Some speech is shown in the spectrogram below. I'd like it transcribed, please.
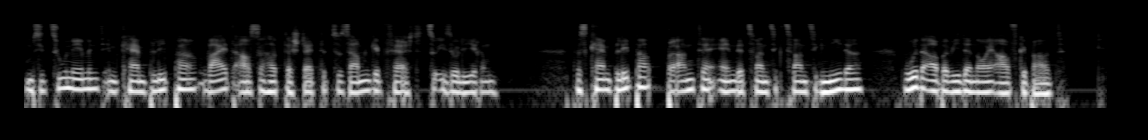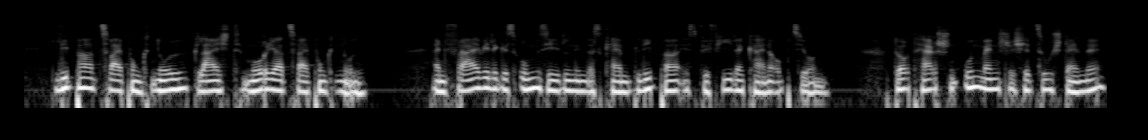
um sie zunehmend im Camp Lipa weit außerhalb der Städte zusammengepfercht zu isolieren. Das Camp Lipa brannte Ende 2020 nieder, wurde aber wieder neu aufgebaut. Lipa 2.0 gleicht Moria 2.0. Ein freiwilliges Umsiedeln in das Camp Lipa ist für viele keine Option. Dort herrschen unmenschliche Zustände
